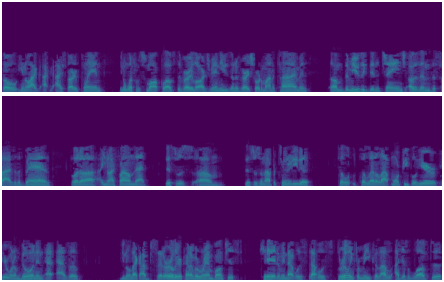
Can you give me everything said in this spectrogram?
So, you know, I, I, I started playing, you know, went from small clubs to very large venues in a very short amount of time. And, um, the music didn't change other than the size of the band. But, uh, you know, I found that this was, um, this was an opportunity to, to, to let a lot more people hear, hear what I'm doing. And as a, you know, like I said earlier, kind of a rambunctious kid. I mean, that was, that was thrilling for me because I, I just love to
